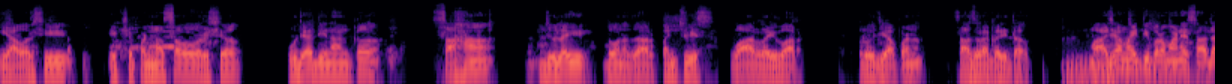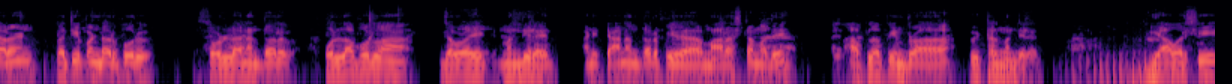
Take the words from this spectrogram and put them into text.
यावर्षी एकशे पन्नासावं वर्ष उद्या दिनांक सहा जुलै दोन हजार पंचवीस वार रविवार रोजी आपण साजरा करीत आहोत. माझ्या माहितीप्रमाणे साधारण प्रति पंढरपूर सोडल्यानंतर कोल्हापूरला जवळ एक मंदिर आहे आणि त्यानंतर पि महाराष्ट्रामध्ये आपलं पिंपळा विठ्ठल मंदिर आहे यावर्षी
